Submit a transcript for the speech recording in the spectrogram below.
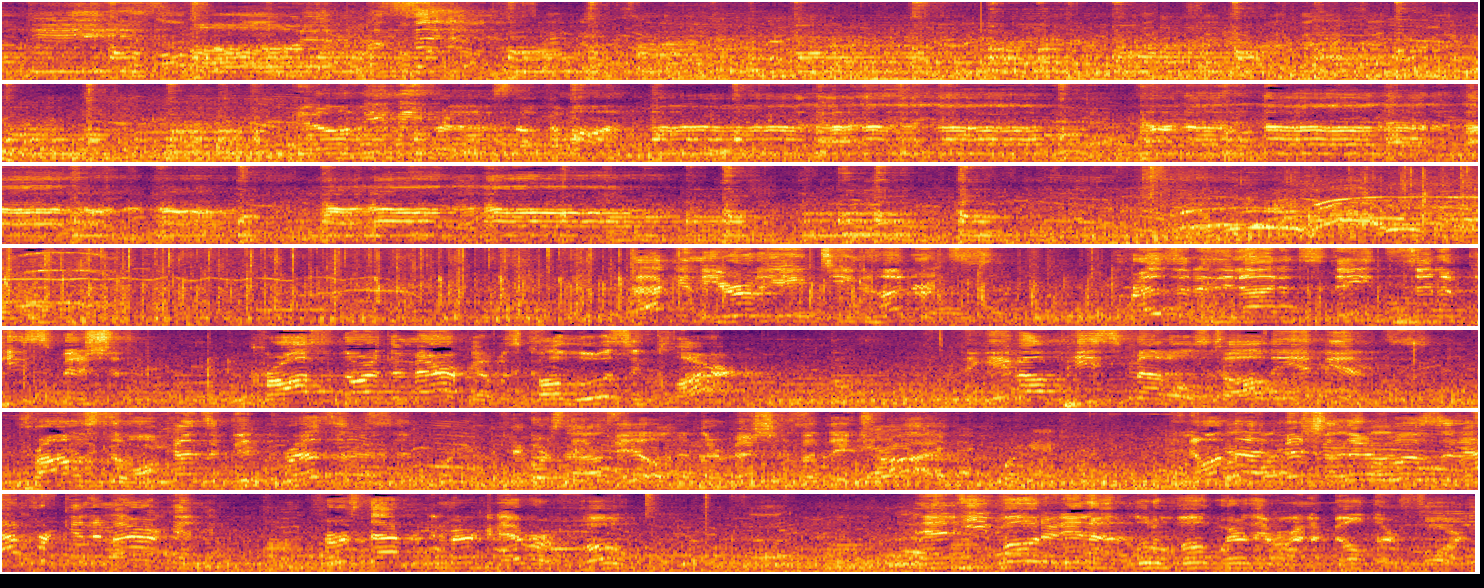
is United States sent a peace mission across North America. It was called Lewis and Clark. They gave out peace medals to all the Indians, promised them all kinds of good presents. And of course, they failed in their mission, but they tried. And on that mission, there was an African American, first African American to ever vote. And he voted in a little vote where they were going to build their fort.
